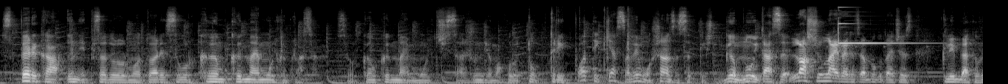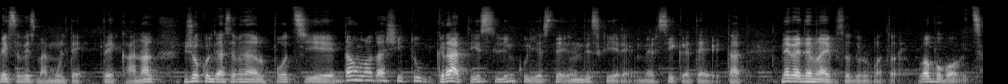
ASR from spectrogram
Sper ca în episodul următoare să urcăm cât mai mult în clasă să urcăm cât mai mult și să ajungem acolo top 3. Poate chiar să avem o șansă să câștigăm. Nu uita să lași un like dacă ți-a plăcut acest clip, dacă vrei să vezi mai multe pe canal. Jocul de asemenea îl poți downloada și tu gratis, linkul este în descriere. Mersi că te-ai uitat. Ne vedem la episodul următor. Vă pupoviță!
